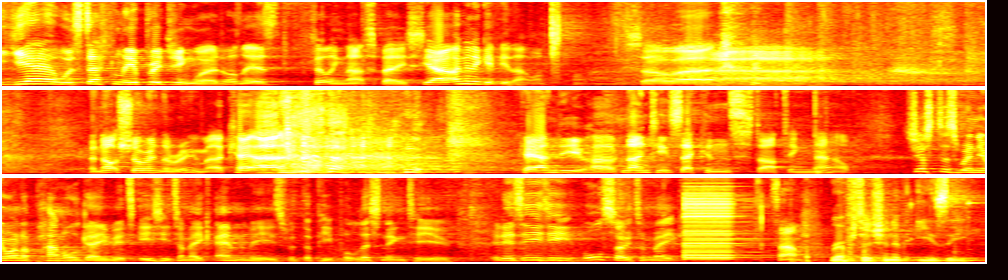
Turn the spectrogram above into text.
Yeah was definitely a bridging word, wasn't it? It's filling that space. Yeah, I'm going to give you that one. So, uh, they're not sure in the room. Okay, uh, okay, Andy, you have 19 seconds starting now. Just as when you're on a panel game, it's easy to make enemies with the people listening to you, it is easy also to make Sam, Repetition of easy.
